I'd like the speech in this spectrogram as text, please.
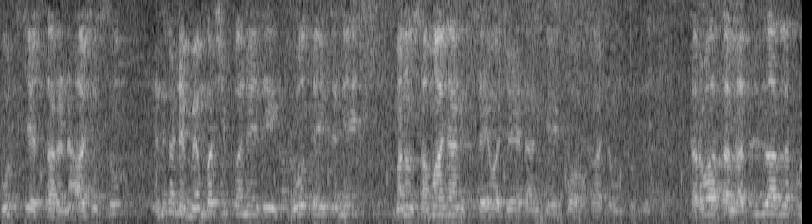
పూర్తి చేస్తారని ఆశిస్తూ ఎందుకంటే మెంబర్షిప్ అనేది గ్రోత్ అయితేనే మనం సమాజానికి సేవ చేయడానికి ఎక్కువ అవకాశం ఉంటుంది. తర్వాత లబ్ధిదారులకు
